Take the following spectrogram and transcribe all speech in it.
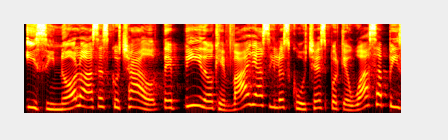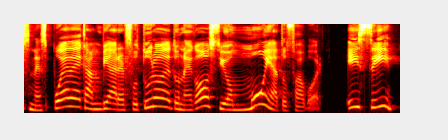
y si no lo has escuchado, te pido que vayas y lo escuches porque WhatsApp Business puede cambiar el futuro de tu negocio muy a tu favor. Y sí,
